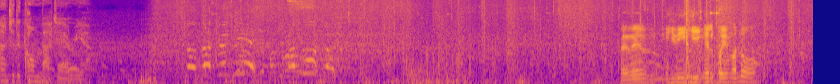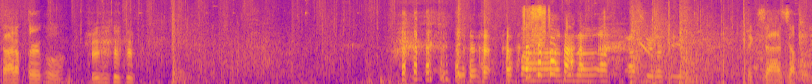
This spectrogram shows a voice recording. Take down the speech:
Return to the combat area. Ano yun, hinihingal pa yung ano, character ko. Paano ng ac- accuracy yun? Nagsasakol.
